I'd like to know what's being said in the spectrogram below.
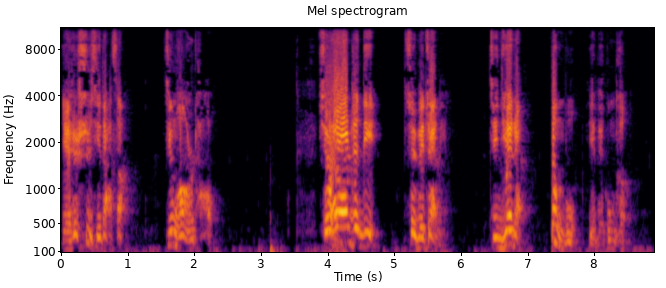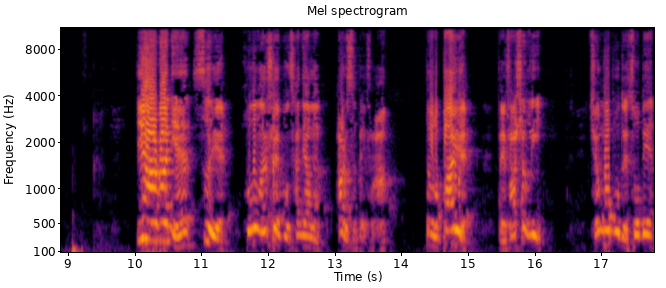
也是士气大丧，惊慌而逃。雪花山阵地遂被占领。紧接着，蚌埠也被攻克。一九二八年四月，胡宗南率部参加了二次北伐。到了八月，北伐胜利，全国部队缩编，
